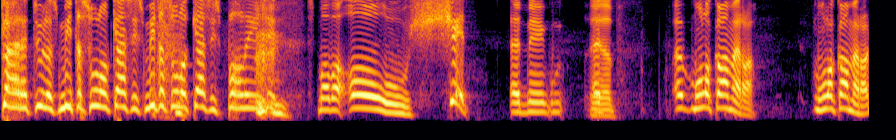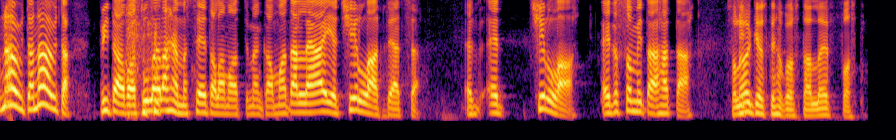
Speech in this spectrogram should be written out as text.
Kädet ylös! Mitä sulla on käsis? Mitä sulla on käsis? Poliisi! Sitten mä vaan, oh shit! Et niinku, et, Jep. Ö, mulla on kamera. Mulla on kamera. Näytä, näytä. Pitää vaan tulee lähemmäs se etalamaattimen kanssa. Mä oon tälleen äijä chillaa, tiiätsä. Et, et chillaa. Ei tässä ole mitään hätää. Se oli oikeasti ihan kuin jostain leffasta,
